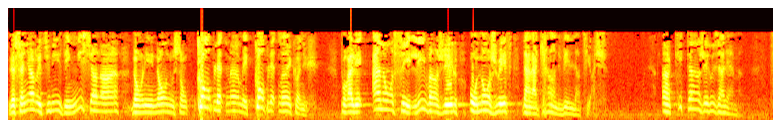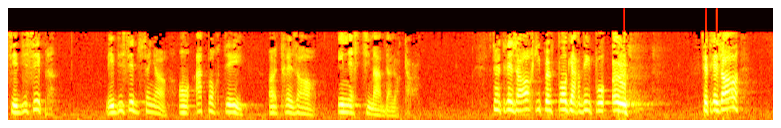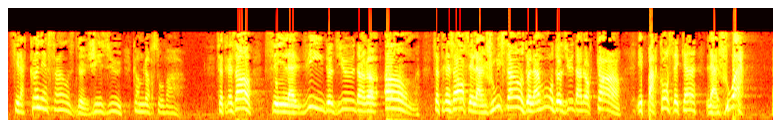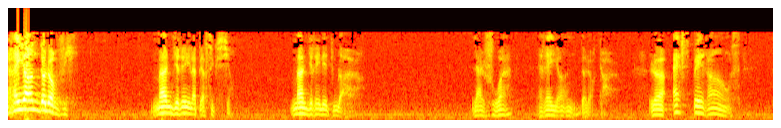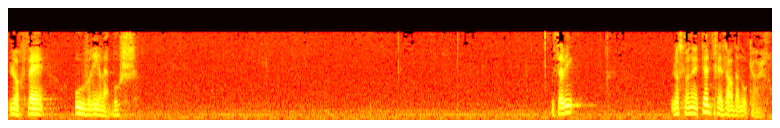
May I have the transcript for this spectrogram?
Le Seigneur utilise des missionnaires dont les noms nous sont complètement, mais complètement inconnus, pour aller annoncer l'Évangile aux non-juifs dans la grande ville d'Antioche. En quittant Jérusalem, ses disciples, les disciples du Seigneur, ont apporté un trésor inestimable dans leur cœur. C'est un trésor qu'ils ne peuvent pas garder pour eux. Ce trésor, c'est la connaissance de Jésus comme leur sauveur. Ce trésor, c'est la vie de Dieu dans leur âme. Ce trésor, c'est la jouissance de l'amour de Dieu dans leur cœur. Et par conséquent, la joie rayonne de leur vie. Malgré la persécution, malgré les douleurs, la joie rayonne de leur cœur. Leur espérance leur fait ouvrir la bouche. Vous savez, lorsqu'on a un tel trésor dans nos cœurs,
